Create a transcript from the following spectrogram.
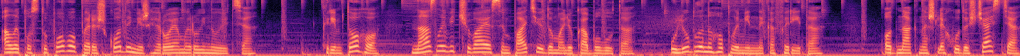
але поступово перешкоди між героями руйнуються. Крім того, Назли відчуває симпатію до малюка Булута, улюбленого племінника Феріта. Однак на шляху до щастя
